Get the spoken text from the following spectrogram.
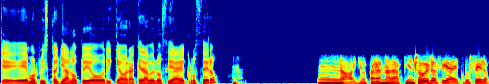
Que hemos visto ya lo peor y que ahora queda velocidad de crucero. No, yo para nada pienso velocidad de crucero.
